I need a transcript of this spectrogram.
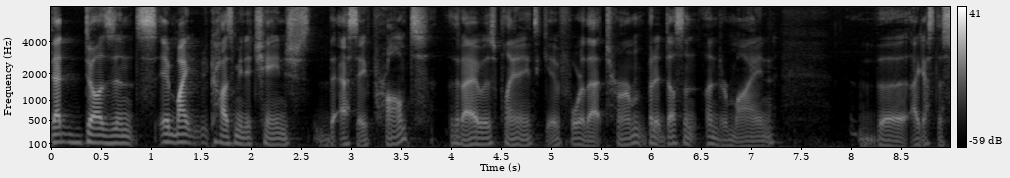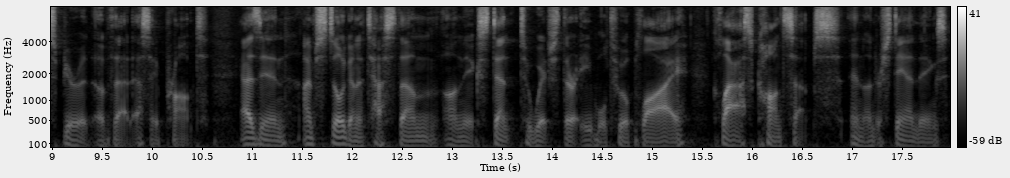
that doesn't, it might cause me to change the essay prompt that I was planning to give for that term, but it doesn't undermine the, I guess, the spirit of that essay prompt. As in, I'm still going to test them on the extent to which they're able to apply class concepts and understandings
